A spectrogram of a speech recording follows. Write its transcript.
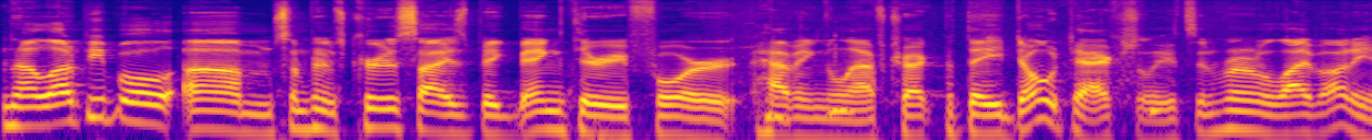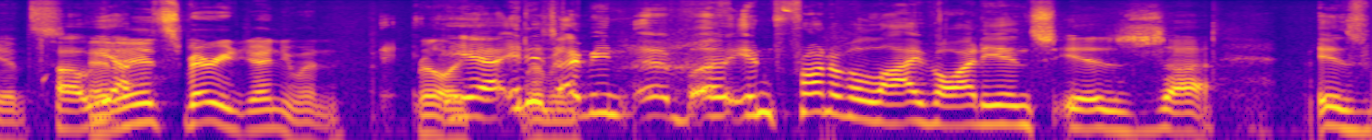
Now, a lot of people um, sometimes criticize Big Bang Theory for having a laugh track, but they don't actually. It's in front of a live audience. Oh, And yeah. it's very genuine. Really. yeah, it is. I mean, uh, uh, in front of a live audience is. Uh, is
